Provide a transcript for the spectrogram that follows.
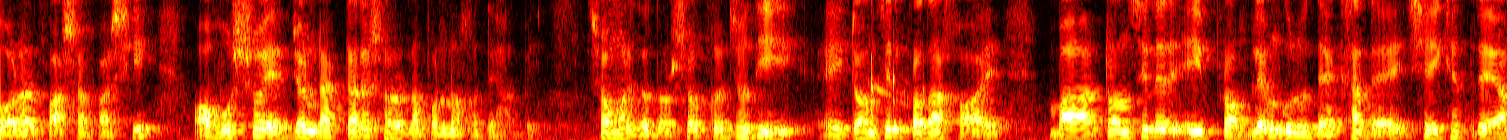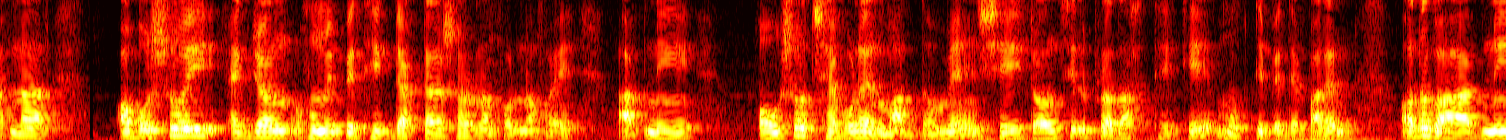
করার পাশাপাশি অবশ্যই একজন ডাক্তারের শরণাপন্ন হতে হবে। সম্মানিত দর্শক, যদি এই টনসিল প্রদাহ হয় বা টনসিলের এই প্রবলেমগুলো দেখা দেয়, সেই ক্ষেত্রে আপনার অবশ্যই একজন হোমিওপ্যাথিক ডাক্তারের শরণাপন্ন হয়ে আপনি ঔষধ সেবনের মাধ্যমে সেই টনসিল প্রদাহ থেকে মুক্তি পেতে পারেন। অথবা আপনি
